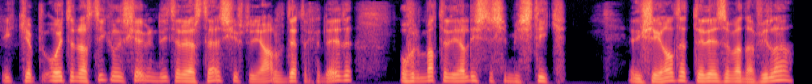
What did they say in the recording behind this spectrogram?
Ik heb ooit een artikel geschreven in een literair tijdschrift, een jaar of dertig geleden, over materialistische mystiek. En ik zeg altijd, Therese van Avila,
